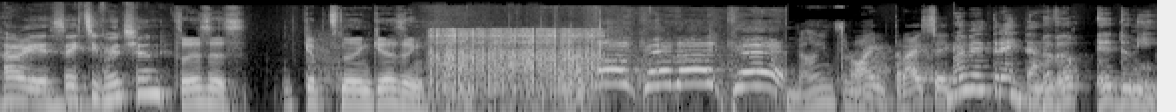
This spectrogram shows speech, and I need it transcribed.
Harry. 60 München. So ist es. Gibt's nur in Giersing. 9.30. 9h30.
